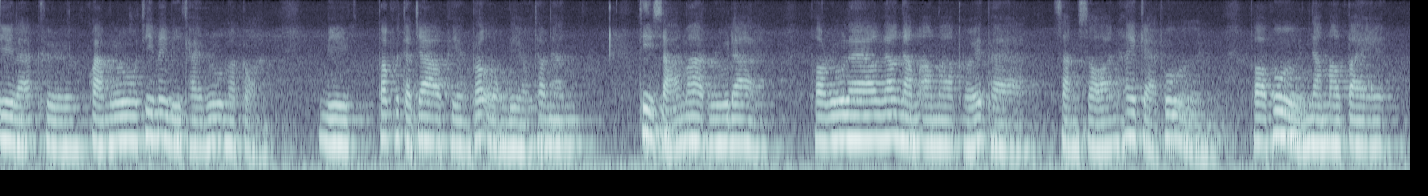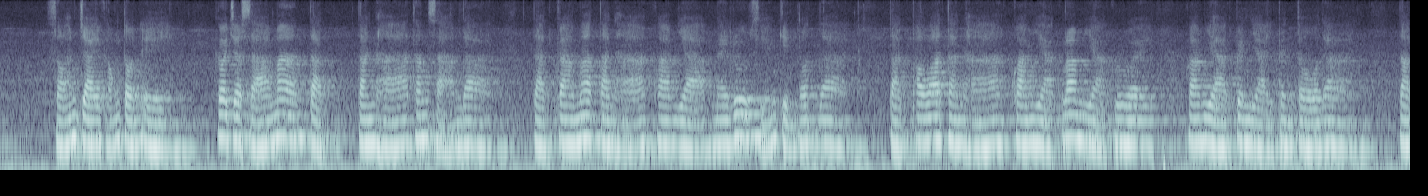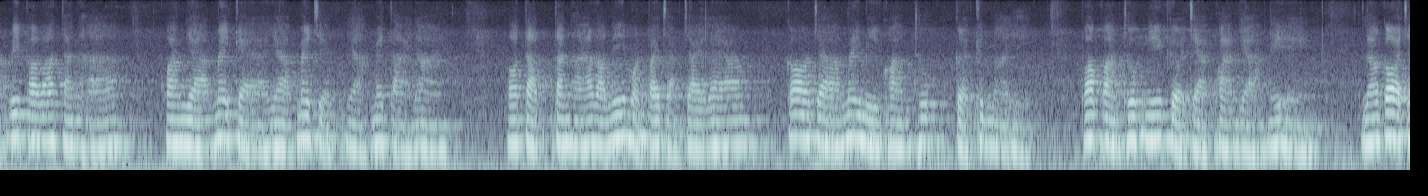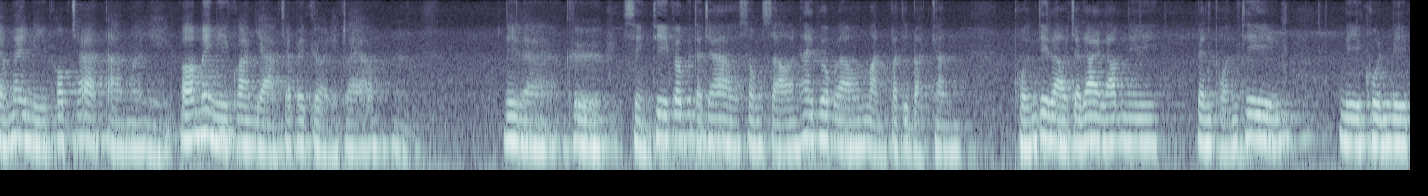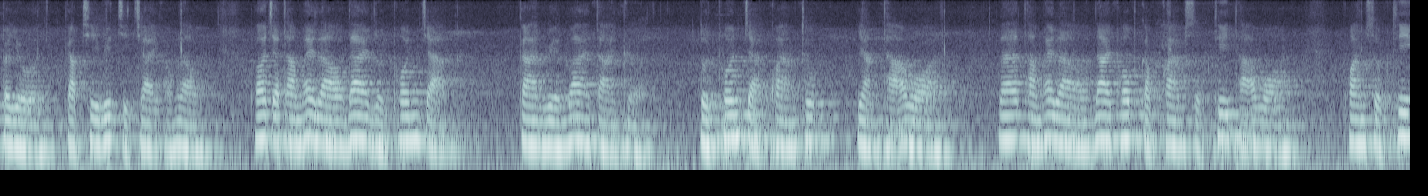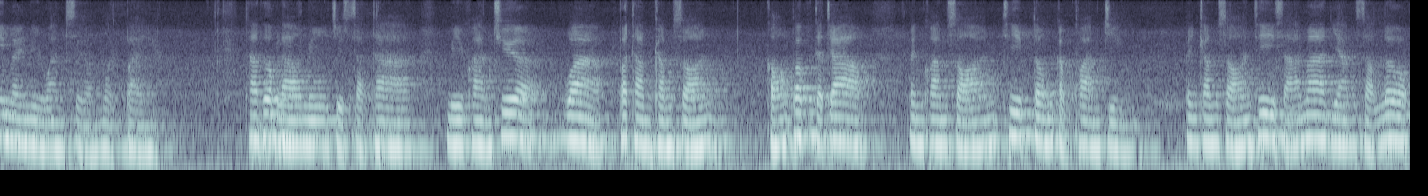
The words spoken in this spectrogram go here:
นี่แหละคือความรู้ที่ไม่มีใครรู้มาก่อน มีพระพุทธเจ้าเพียงพระองค์เดียวเท่านั้น ที่สามารถรู้ได้ พอรู้แล้วแล้วนำเอามาเผยแผ่สั่งสอนให้แก่ผู้อื่น พอผู้อื่นนำเอาไปสอนใจของตนเอง ก็จะสามารถตัดตัณหาทั้งสามได้ ตัดกามตัณหาความอยากในรูปเสียงกลิ่นรสได้ ตัดภาวะตัณหา ความอยากร่ำอยากรวย ความอยากเป็นใหญ่เป็นโตได้ ตัดวิภาวะตัณหา ความอยากไม่แก่ อยากไม่เจ็บ อยากไม่ตายได้ พอตัดตัณหาเหล่านี้หมดไปจากใจแล้ว ก็จะไม่มีความทุกข์เกิดขึ้นมาอีก เพราะความทุกข์นี้เกิดจากความอยากนี้เองแล้วก็จะไม่มีภพชาติตามมาอีก เพราะไม่มีความอยากจะไปเกิดอีกแล้ว นี่แหละคือสิ่งที่พระพุทธเจ้าทรงสอนให้พวกเราหมั่นปฏิบัติกัน ผลที่เราจะได้รับนี้ เป็นผลที่มีคุณมีประโยชน์กับชีวิตจิตใจของเรา เพราะจะทำให้เราได้หลุดพ้นจากการเวียนว่ายตายเกิด หลุดพ้นจากความทุกข์อย่างถาวร และทำให้เราได้พบกับความสุขที่ถาวร ความสุขที่ไม่มีวันเสื่อมหมดไป ถ้าพวกเรามีจิตศรัทธา มีความเชื่อว่าพระธรรมคำสอนของพระพุทธเจ้า เป็นความสอนที่ตรงกับความจริง เป็นคำสอนที่สามารถยังสัตว์โลก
